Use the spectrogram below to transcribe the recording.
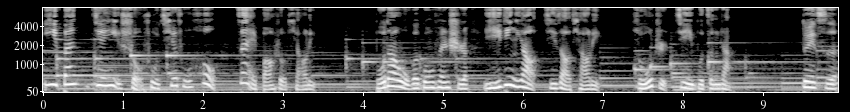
一般建议手术切除后再保守调理；不到五个公分时，一定要及早调理，阻止进一步增长。对此，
